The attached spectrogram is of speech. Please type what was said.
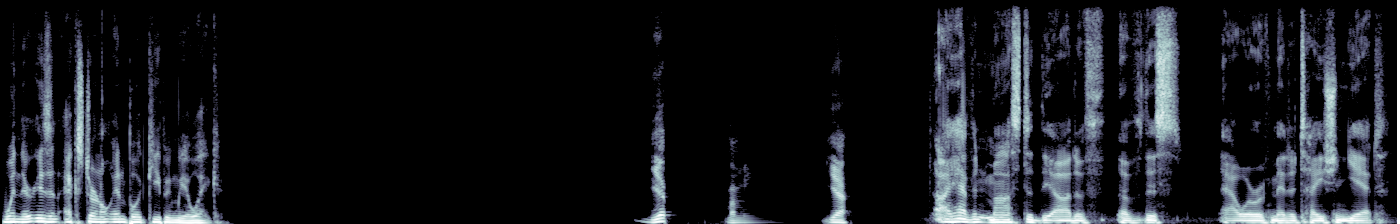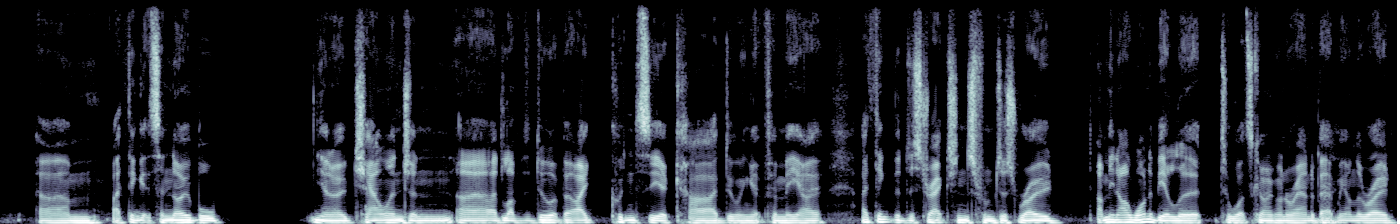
when there is an external input keeping me awake. Yep. I mean, yeah. I haven't mastered the art of, of this hour of meditation yet. Um, I think it's a noble, you know, challenge, and uh, I'd love to do it, but I couldn't see a car doing it for me. I, I think the distractions from just road. I mean, I want to be alert to what's going on around about me on the road,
